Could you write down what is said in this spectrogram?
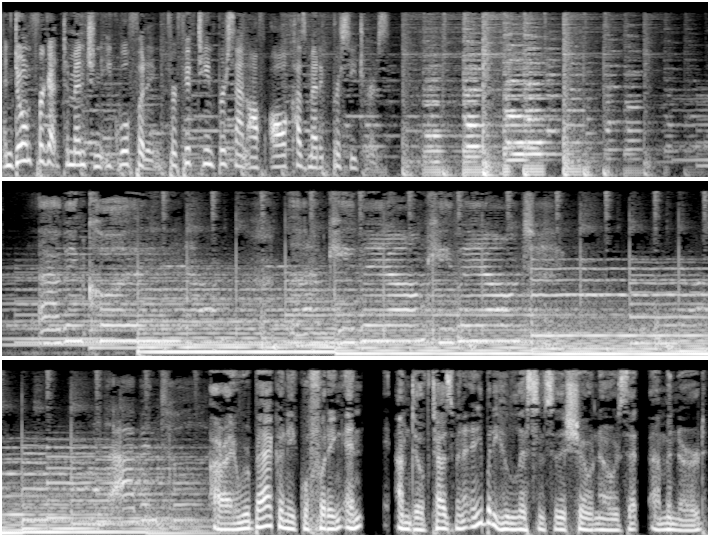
And don't forget to mention Equal Footing for 15% off all cosmetic procedures. I've been caught All right, we're back on equal footing, and I'm Dov Tusman. Anybody who listens to the show knows that I'm a nerd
